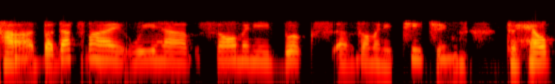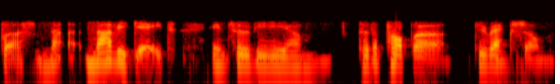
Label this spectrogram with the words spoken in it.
hard. But that's why we have so many books and so many teachings to help us na- navigate into the um, to the proper direction.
